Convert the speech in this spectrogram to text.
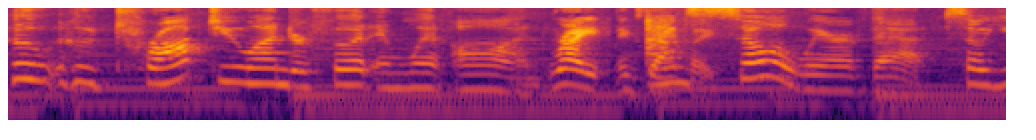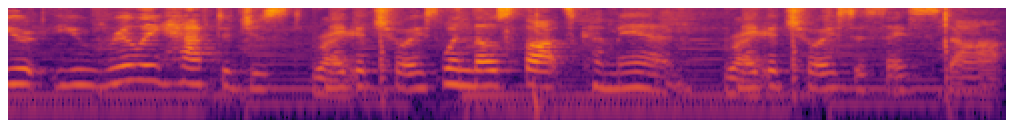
who who tromped you underfoot and went on. Right. Exactly. I'm so aware of that. So you you really have to just Right. make a choice when those thoughts come in. Right. Make a choice to say stop.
